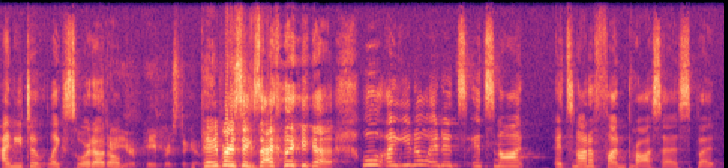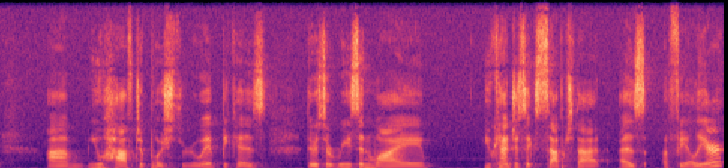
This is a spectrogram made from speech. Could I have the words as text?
I need to like sort out all your papers together. papers exactly yeah well I, you know and it's it's not it's not a fun process but um, you have to push through it because there's a reason why you can't just accept that as a failure.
